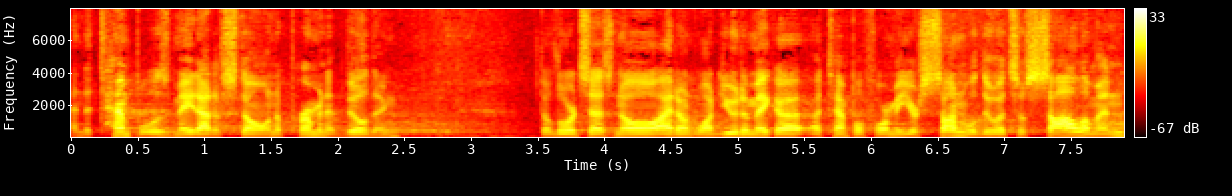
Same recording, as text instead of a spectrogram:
and the temple is made out of stone, a permanent building. The Lord says, No, I don't want you to make a, a, temple for me. Your son will do it. So Solomon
